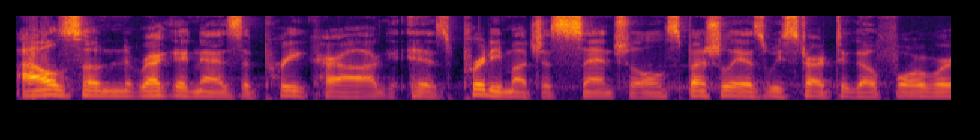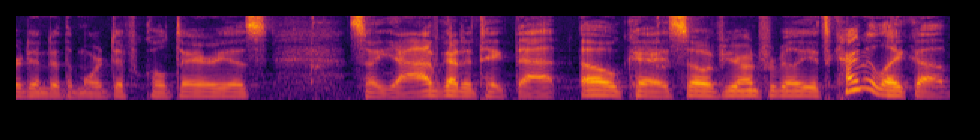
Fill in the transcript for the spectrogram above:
I also recognize that precog is pretty much essential, especially as we start to go forward into the more difficult areas. So yeah, I've got to take that. Okay, so if you're unfamiliar, it's kind of like a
